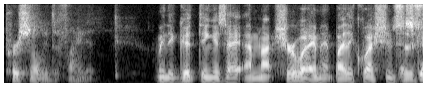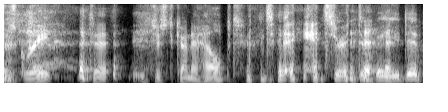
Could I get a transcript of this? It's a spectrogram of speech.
personally define it I mean, the good thing is I, am not sure what I meant by the question, so That's this good. was great. To it just kind of helped to answer it the way you did.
